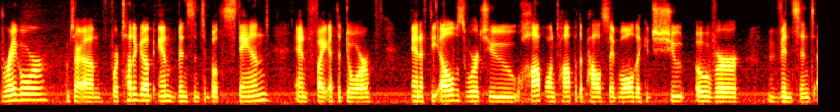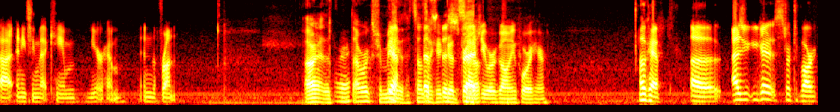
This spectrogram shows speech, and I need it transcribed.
Bregor. I'm sorry, um, for Tuttigub and Vincent to both stand and fight at the door. And if the elves were to hop on top of the palisade wall, they could shoot over Vincent at anything that came near him in the front. All right, that, All right. that works for me. yeah, that sounds like a the good strategy setup. we're going for here. Okay. Uh, as you, you guys start to bark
